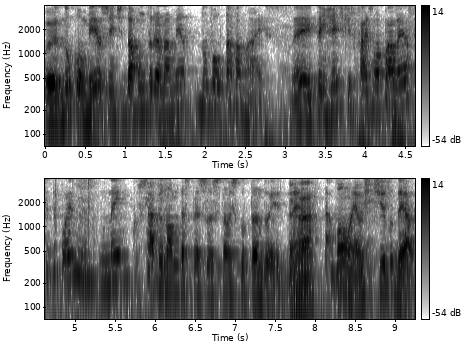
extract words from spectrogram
eh, no começo a gente dava um treinamento, não voltava mais. Né? E tem gente que faz uma palestra e depois nem sabe o nome das pessoas que estão escutando ele. Né? Aham. Tá bom, é o estilo dela.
